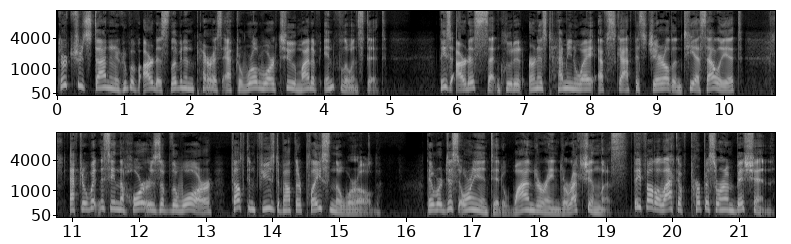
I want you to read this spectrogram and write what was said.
Gertrude Stein and a group of artists living in Paris after World War II might have influenced it. These artists, that included Ernest Hemingway, F. Scott Fitzgerald, and T.S. Eliot, after witnessing the horrors of the war, felt confused about their place in the world. They were disoriented, wandering, directionless. They felt a lack of purpose or ambition,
